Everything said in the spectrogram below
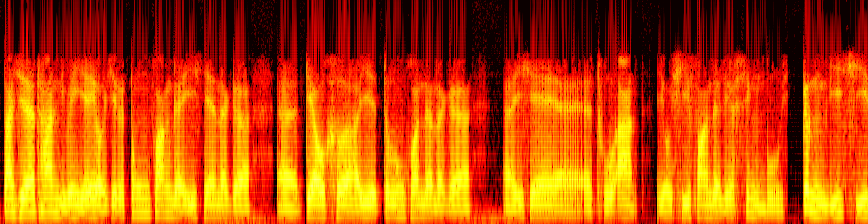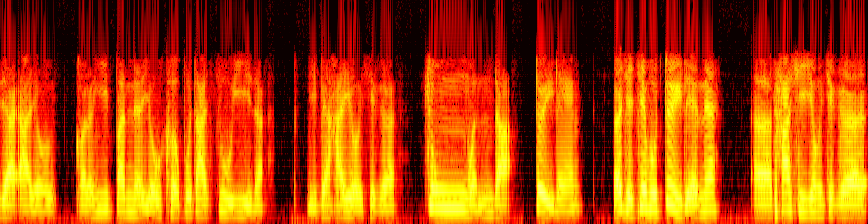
但是呢，它里面也有这个东方的一些那个呃雕刻，还有东方的那个呃一些图案，有西方的这个圣母。更离奇的啊，有可能一般的游客不大注意的，里边还有这个中文的对联，而且这副对联呢。呃，他是用这个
